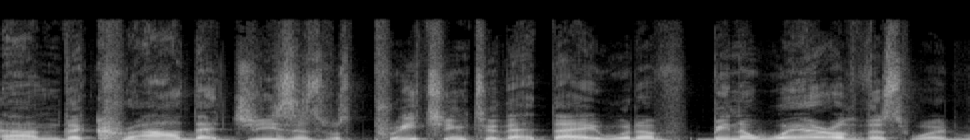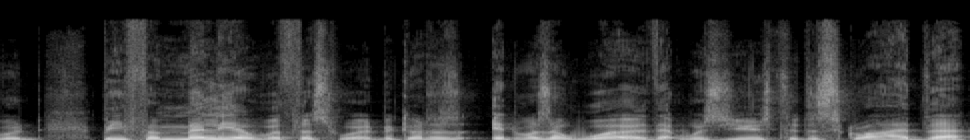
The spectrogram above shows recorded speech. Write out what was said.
um, the crowd that Jesus was preaching to that day would have been aware of this word, would be familiar with this word, because it was a word that was used to describe the,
